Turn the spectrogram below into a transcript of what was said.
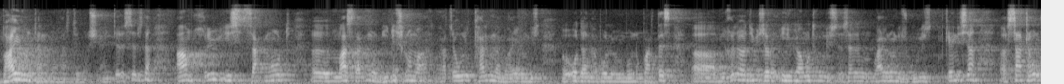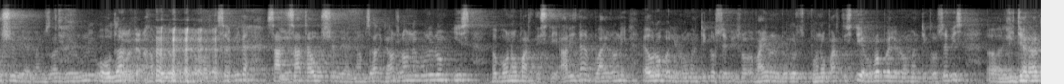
ბაირონთან მიმართებაში აინტერესებს და ამ ხრივ ის საკმაოდ მას საკმაოდ დიდი შრომა გაწეული თარგმნა ბაირონის ოდა ნაპოლეონ ბონაპარტეს. მიხედავად იმისა რომ იგი გამოთქმულის ბაირონის გულის კენისა სათაურშივია გამზღავნებული ოდა ნაპოლეონ ბონაპარტესები და სათაურშივია გამზღავნებული რომ ის ბონაპარტისტი არის და ბაირონი ევროპელი რომანტიკოსების ბაირონი როგორც ბონაპარტისტი ევროპელი რომანტიკოსები პოლიტიკოსების ლიდერად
